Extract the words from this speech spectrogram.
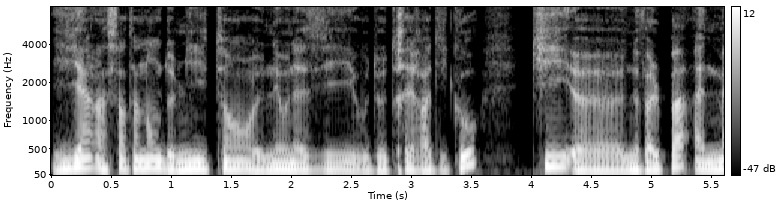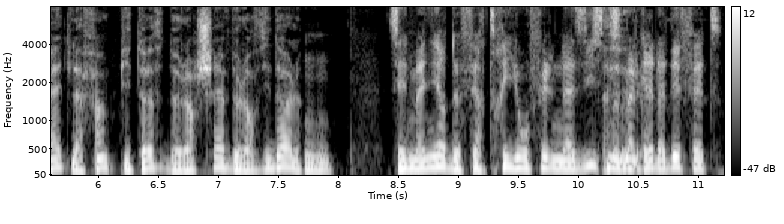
il y a un certain nombre de militants euh, néo-nazis ou de très radicaux qui euh, ne veulent pas admettre la fin piteuse de leur chef, de leurs idoles. C'est une manière de faire triompher le nazisme Ah, malgré la défaite.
